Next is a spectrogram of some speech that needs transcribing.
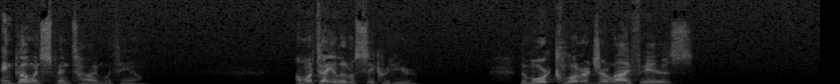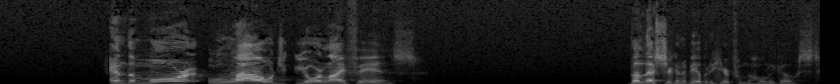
and go and spend time with Him. I'm going to tell you a little secret here. The more cluttered your life is, and the more loud your life is, the less you're going to be able to hear from the Holy Ghost.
